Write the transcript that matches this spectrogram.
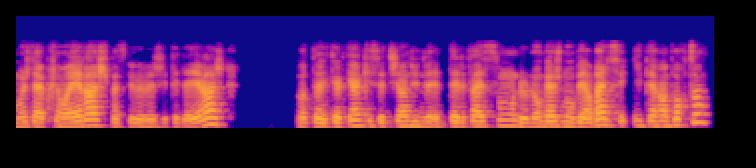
Moi, je l'ai appris en RH parce que j'ai fait de la RH. Quand tu as quelqu'un qui se tient d'une telle façon, le langage non verbal, c'est hyper important.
